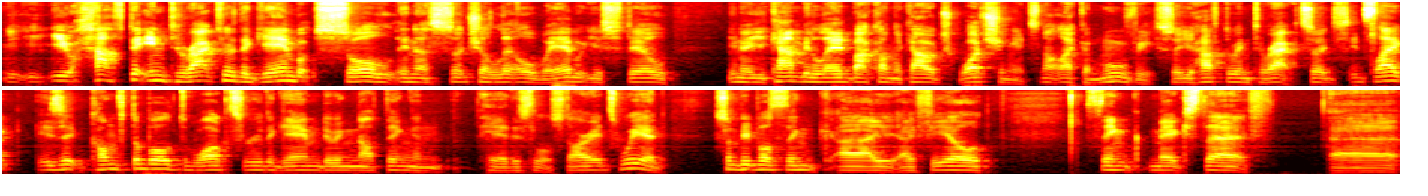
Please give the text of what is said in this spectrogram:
you have to interact with the game, but so in a such a little way. But you still, you know, you can't be laid back on the couch watching it. It's not like a movie, so you have to interact. So it's it's like, is it comfortable to walk through the game doing nothing and hear this little story? It's weird. Some people think I I feel think makes that uh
